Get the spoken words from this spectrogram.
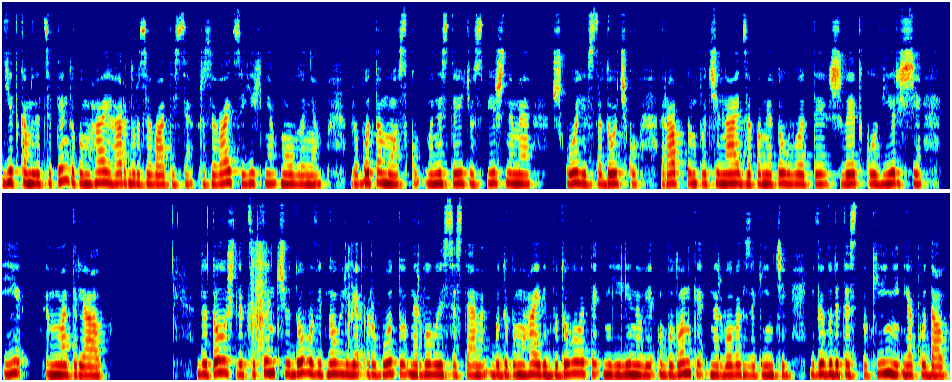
Діткам лецитин допомагає гарно розвиватися, розвивається їхнє мовлення, робота мозку. Вони стають успішними в школі, в садочку, раптом починають запам'ятовувати швидко вірші і матеріал. До того ж, лецитин чудово відновлює роботу нервової системи, бо допомагає відбудовувати мієлінові оболонки нервових закінчень, і ви будете спокійні, як удав.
